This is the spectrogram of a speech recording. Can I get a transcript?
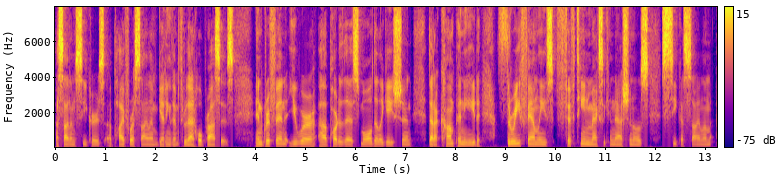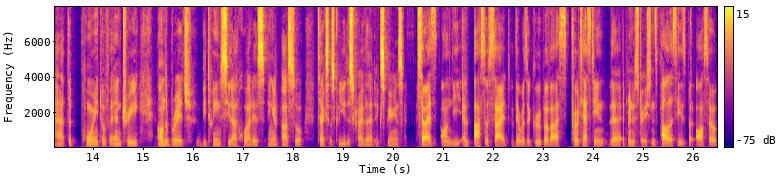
asylum seekers apply for asylum, getting them through that whole process. And Griffin, you were uh, part of the small delegation that accompanied three families, 15 Mexican nationals, seek asylum at the point of entry on the bridge between Ciudad Juarez Juarez in El Paso, Texas. Could you describe that experience? So, as on the El Paso side, there was a group of us protesting the administration's policies, but also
